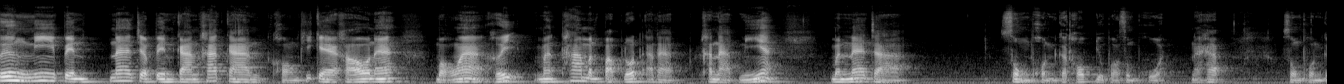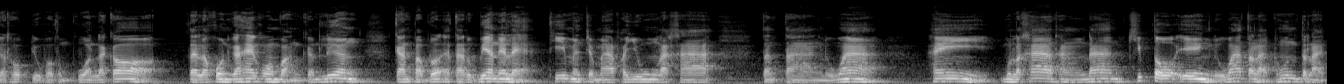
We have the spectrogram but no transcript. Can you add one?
ซึ่งนี่เป็นน่าจะเป็นการคาดการณ์ของพี่แกเขานะ บอกว่าเฮ้ยถ้ามันปรับลดอัตราขนาดนี้ มันน่าจะส่งผลกระทบอยู่พอสมควรนะครับ ส่งผลกระทบอยู่พอสมควรแล้วก็แต่ละคนก็ให้ความหวังกันเรื่องการปรับลดอัตราดอกเบี้ยนี่แหละ ที่มันจะมาพยุงราคา ต่างๆ หรือว่าให้มูลค่าทางด้านคริปโตเอง หรือว่าตลาดหุ้นตลาด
